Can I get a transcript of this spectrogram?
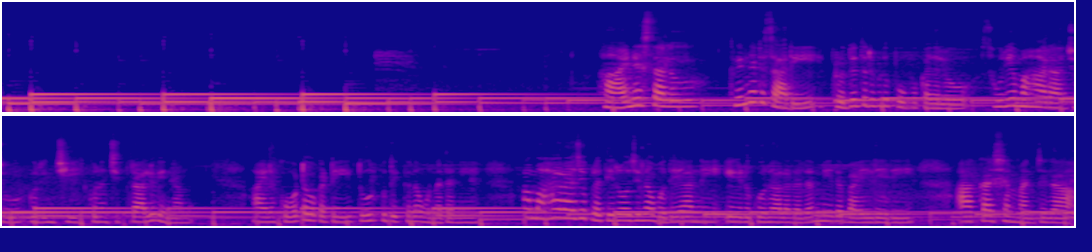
హాయ్ నేస్తాలు. క్రిందటిసారి ప్రొద్దుతిరుగుడు పువ్వు కథలో సూర్య మహారాజు గురించి కొన్ని చిత్రాలు విన్నాము ఆయన కోట ఒకటి తూర్పు దిక్కున ఉన్నదని ఆ మహారాజు ప్రతిరోజున ఉదయాన్నే ఏడు గుర్రాల రథం మీద బయలుదేరి ఆకాశం మధ్యగా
